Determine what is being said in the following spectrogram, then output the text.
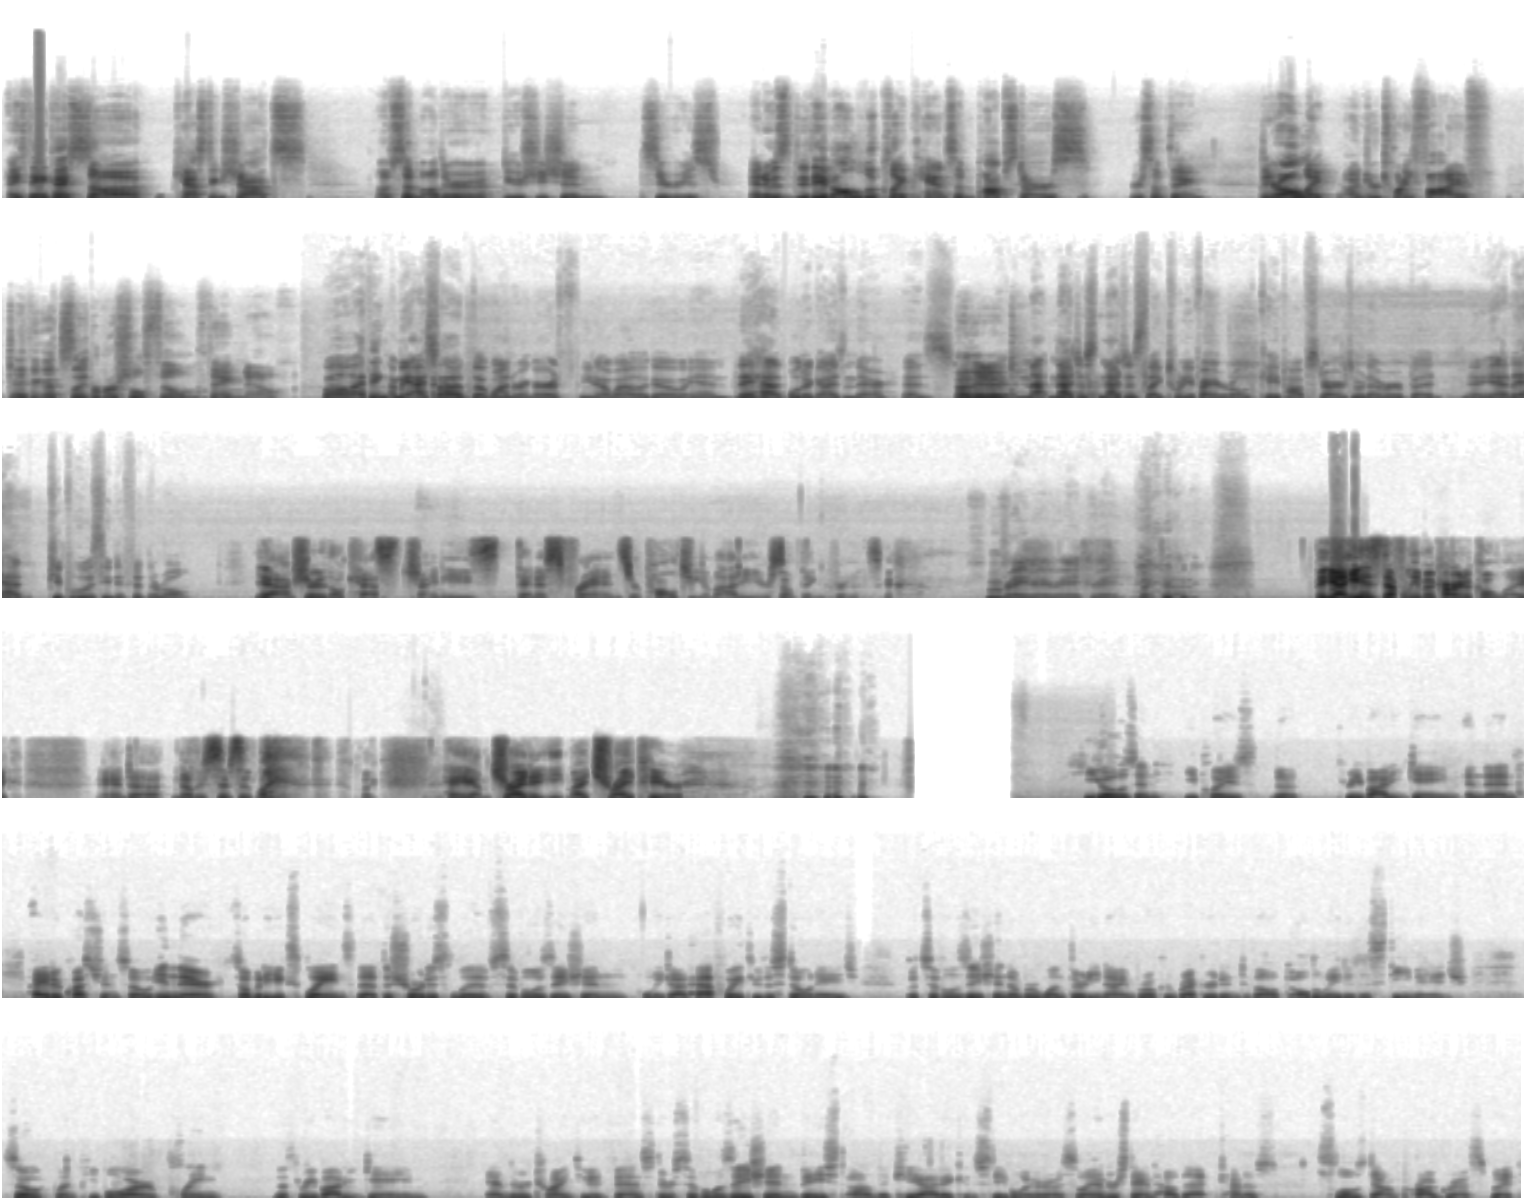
I think I saw casting shots of some other Liu Cixin series, and it was mm-hmm. they all look like handsome pop stars or something. They're all like under twenty five. I think that's like a commercial film thing now. Well, I think I mean I saw the Wandering Earth, you know, a while ago, and they had older guys in there as Oh, they did? yeah, not not just not just like 25 year old K-pop stars or whatever, but uh, yeah, they had people who seemed to fit the role. Yeah, I'm sure they'll cast Chinese Dennis Franz or Paul Giamatti or something for this. right, right, right, right. But uh, but yeah, he is definitely McGarnagle like, and uh, another Simpson like like, hey, I'm trying to eat my tripe here. He goes and he plays the three body game. And then i had a question. So in there somebody explains that the shortest lived civilization only got halfway through the stone age but civilization number 139 broke a record and developed all the way to the steam age. So when people are playing the three body game and they're trying to advance their civilization based on the chaotic and stable era so i understand how that kind of slows down progress. But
